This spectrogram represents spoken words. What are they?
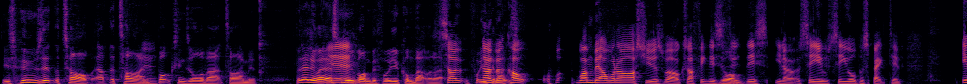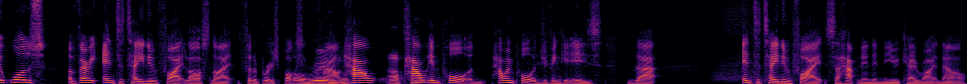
it's who's at the top at the time. Yeah. Boxing's all about timing. But anyway, let's yeah. move on before you come back with that. So no, but answer. Cole, one bit I want to ask you as well because I think this is this you know see see your perspective. It was a very entertaining fight last night for the British oh, boxing oh, really crowd. Good. How Absolutely. how important how important do you think it is that entertaining fights are happening in the UK right now?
